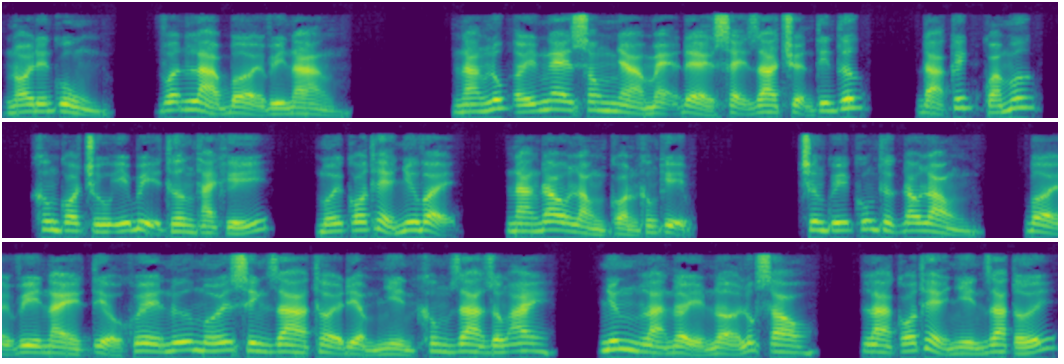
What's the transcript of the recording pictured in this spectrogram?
nói đến cùng, vẫn là bởi vì nàng. Nàng lúc ấy nghe xong nhà mẹ để xảy ra chuyện tin tức, đả kích quá mức, không có chú ý bị thương thai khí, mới có thể như vậy, nàng đau lòng còn không kịp. Trương Quý cũng thực đau lòng, bởi vì này tiểu khuê nữ mới sinh ra thời điểm nhìn không ra giống ai, nhưng là nảy nở lúc sau, là có thể nhìn ra tới,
